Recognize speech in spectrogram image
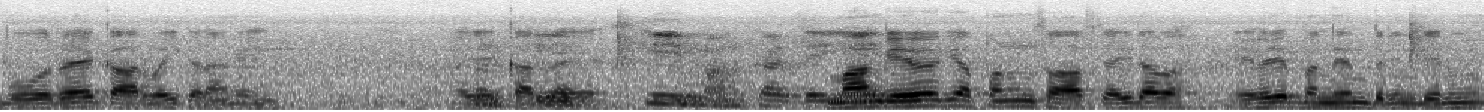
ਬੋਲ ਰਿਹਾ ਕਾਰਵਾਈ ਕਰਾਂਗੇ ਅਸੀਂ। ਅਜੇ ਕਰ ਰਹੇ ਆ। ਕੀ ਮੰਗ ਕਰਦੇ ਜੀ? ਮੰਗ ਇਹ ਹੈ ਕਿ ਆਪਾਂ ਨੂੰ ਇਨਸਾਫ ਚਾਹੀਦਾ ਵਾ। ਇਹੋ ਜਿਹੇ ਬੰਦੇ ਨੂੰ ਦਰਿੰਦੇ ਨੂੰ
